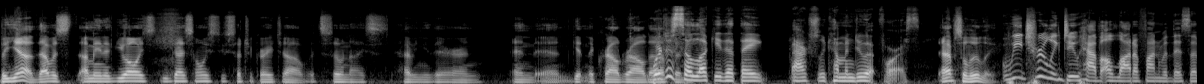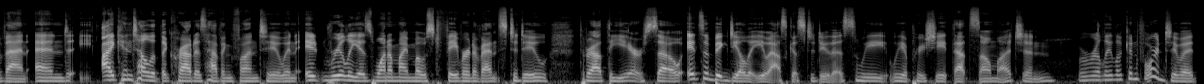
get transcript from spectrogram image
but yeah, that was. I mean, you always, you guys always do such a great job. It's so nice having you there and and and getting the crowd riled up. We're just so lucky that they actually come and do it for us. absolutely. We truly do have a lot of fun with this event, and I can tell that the crowd is having fun too. And it really is one of my most favorite events to do throughout the year. So it's a big deal that you ask us to do this. We we appreciate that so much, and we're really looking forward to it.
